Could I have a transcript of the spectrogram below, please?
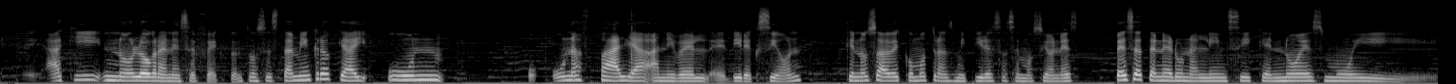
Eh, Aquí no logran ese efecto. Entonces también creo que hay un, una falla a nivel eh, dirección que no sabe cómo transmitir esas emociones, pese a tener una Lindsay que no es muy...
